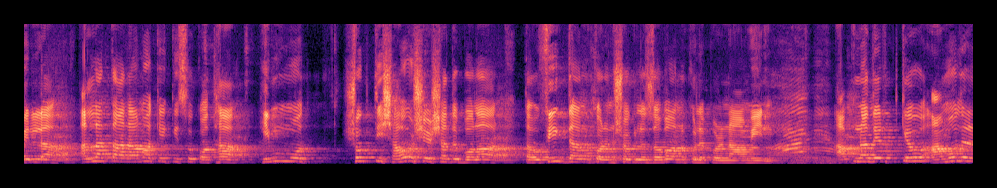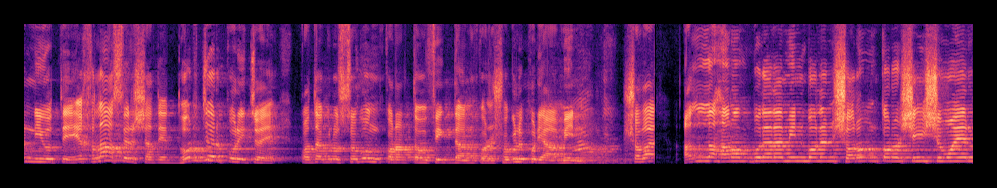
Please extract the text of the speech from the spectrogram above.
বিল্লাহ। আল্লাহ তাআলা আমাকে কিছু কথা, হিম্মত, শক্তি, সাহসের সাথে বলার তৌফিক দান করেন সকলে জবান খুলে পড়েন, আমিন। আপনাদেরকেও আমলের নিয়তে, এখলাসের সাথে ধৈর্যের পরিচয়ে কথাগুলো শ্রবণ করার তৌফিক দান করেন সকলে পড়ি, আমিন। সবাই আল্লাহ রব্বুল আলামিন বলেন, স্মরণ করো সেই সময়ের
